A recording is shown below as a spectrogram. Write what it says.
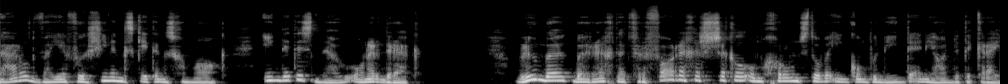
wêreldwye voorsieningsketTINGS gemaak en dit is nou onder druk. Bloomberg berig dat vervaardigers sukkel om grondstowwe en komponente in die hande te kry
